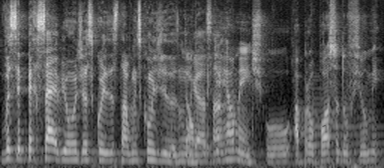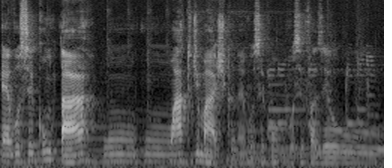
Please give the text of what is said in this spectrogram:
você percebe onde as coisas estavam escondidas no Então, lugar, porque sabe? realmente, o- a proposta do filme é você contar um, um ato de mágica, né? Você, você fazer o.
